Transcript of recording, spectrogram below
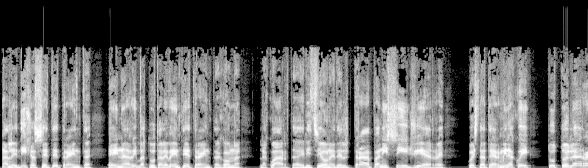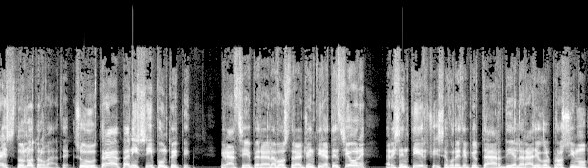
alle 17.30 e in ribattuta alle 20.30 con la quarta edizione del Trapani CGR. Questa termina qui, tutto il resto lo trovate su trapanisi.it. Grazie per la vostra gentile attenzione, a risentirci se volete più tardi alla radio col prossimo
